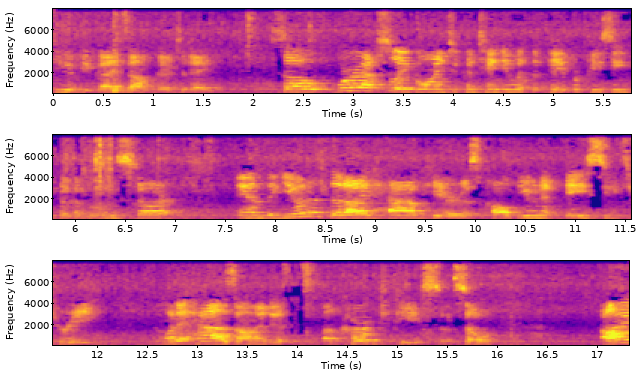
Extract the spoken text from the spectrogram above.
Few of you guys out there today. So we're actually going to continue with the paper piecing for the Moon Star. And the unit that I have here is called Unit AC3. And what it has on it is a curved piece. And so I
